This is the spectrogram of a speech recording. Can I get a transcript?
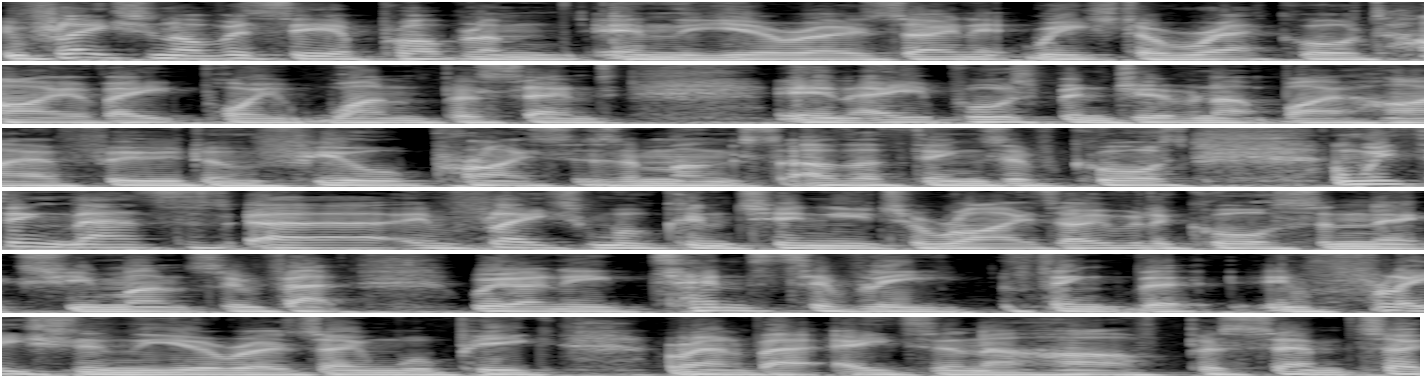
Inflation, obviously, a problem in the Eurozone. It reached a record high of 8.1% in April. It's been driven up by higher food and fuel prices, amongst other things, of course. And we think that uh, inflation will continue to rise over the course of the next few months. In fact, we only tentatively think that inflation in the Eurozone will peak around about 8.5%. So,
